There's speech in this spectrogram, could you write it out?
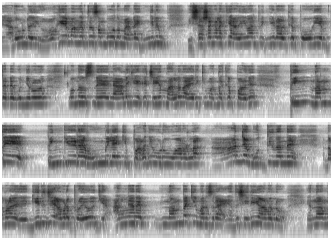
അതുകൊണ്ട് യോഗയും അങ്ങനത്തെ സംഭവമൊന്നും വേണ്ട. എങ്കിലും വിശേഷങ്ങളൊക്കെ അറിയുവാൻ പിന്നീട് അവർക്ക് പോവുകയും തന്റെ കുഞ്ഞിനോട് ഒന്ന് സ്നേഹ ലാളിക്കുകയൊക്കെ ചെയ്യാൻ നല്ലതായിരിക്കും എന്നൊക്കെ പറഞ്ഞ് പിങ് നന്ദയെ പിങ്കിയുടെ റൂമിലേക്ക് പറഞ്ഞു വിടുവാനുള്ള ആഞ്ഞ ബുദ്ധി തന്നെ നമ്മളെ ഗിരിജ അവിടെ പ്രയോഗിക്കുക. അങ്ങനെ നന്ദയ്ക്ക് മനസ്സിലായി അത് ശരിയാണല്ലോ. എന്നാൽ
